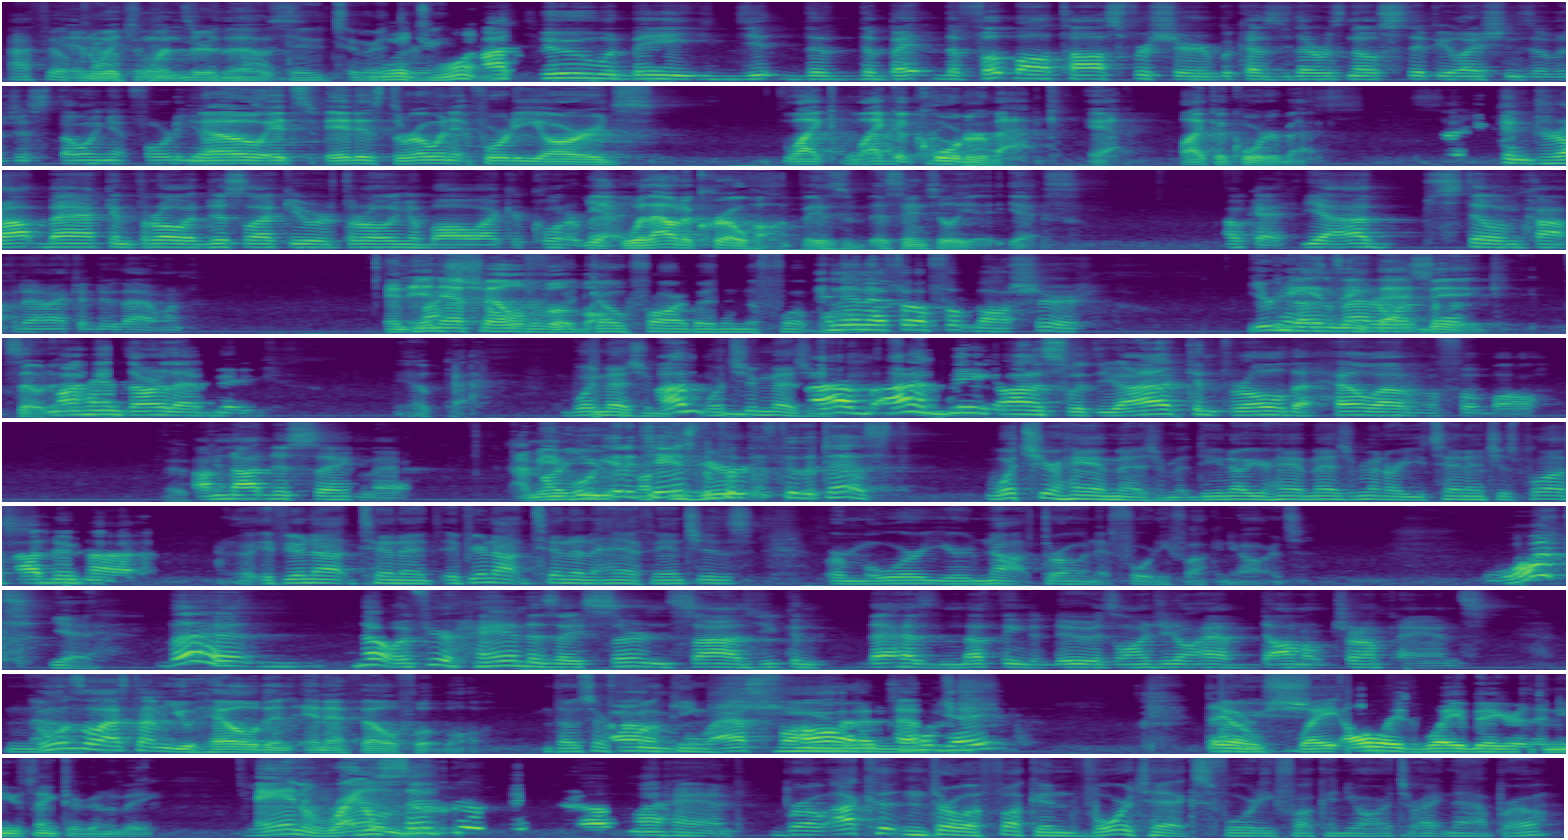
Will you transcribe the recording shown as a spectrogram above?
I feel And which ones are those? Do two or Which three. one? My two would be the the the, the football toss for sure because there was no stipulations. It was just throwing it forty yards. No, it's it is throwing it 40 yards like like a a quarterback. Yeah, like a quarterback. so you can drop back and throw it just like you were throwing a ball like a quarterback. Yeah, without a crow hop is essentially it. Yes. Okay. Yeah, I still am confident I could do that one. An My NFL shoulder would football. go farther than the football. An NFL football, sure. Your it hands ain't that what size- big. So My hands are that big. okay. what measurement? I'm- What's your measurement? I'm I'm being honest with you. I can throw the hell out of a football. okay. I'm not just saying that. I mean, Are we'll you- get a chance to put this to the test. What's your hand measurement? Do you know your hand measurement? Are you 10 inches plus? I do not. if you're not 10 if you're not 10 and a half inches or more, you're not throwing it 40 fucking yards. What? Yeah. That no. If your hand is a certain size, you can. That has nothing to do as long as you don't have Donald Trump hands. No. When was the last time you held an NFL football? Those are Um, fucking last fall at a huge. tailgate. They Are are sh- way always way bigger than you think they're going to be. And Just send rounder. you a of my hand. Bro, I couldn't throw a fucking vortex 40 fucking yards right now, bro.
